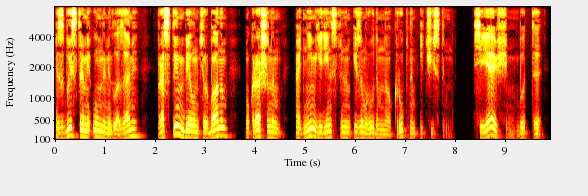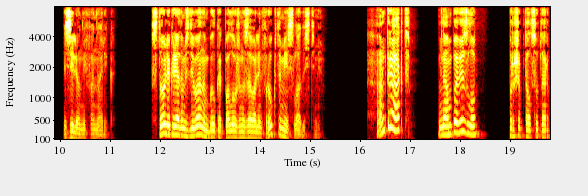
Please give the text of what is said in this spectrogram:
с быстрыми умными глазами, простым белым тюрбаном, украшенным одним единственным изумрудом, но крупным и чистым, сияющим, будто зеленый фонарик. Столик рядом с диваном был, как положено, завален фруктами и сладостями. «Антракт! Нам повезло!» — прошептал Сутар.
